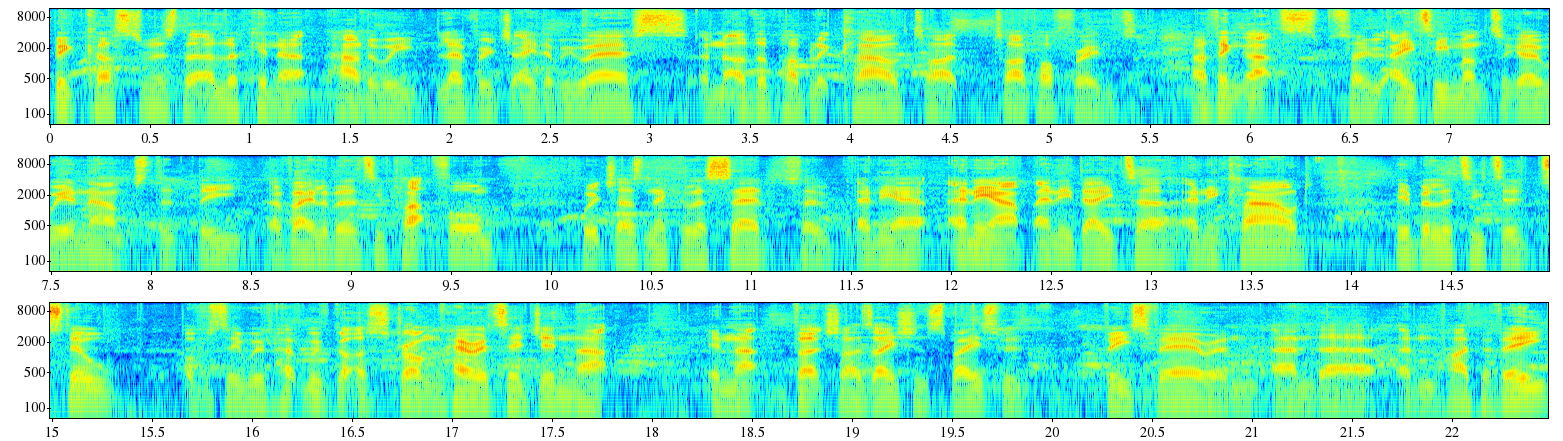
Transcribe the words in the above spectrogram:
big customers that are looking at how do we leverage AWS and other public cloud type type offerings. I think that's, so 18 months ago we announced that the availability platform, which as Nicholas said, so any, any app, any data, any cloud, the ability to still, obviously we've, we've got a strong heritage in that, in that virtualization space with vSphere and, and, uh, and Hyper-V.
